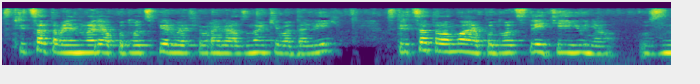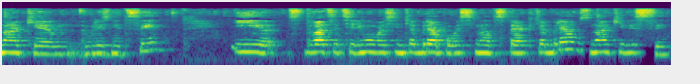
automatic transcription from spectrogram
С 30 января по 21 февраля в знаке Водолей, с 30 мая по 23 июня в знаке Близнецы и с 27 сентября по 18 октября в знаке Весы.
